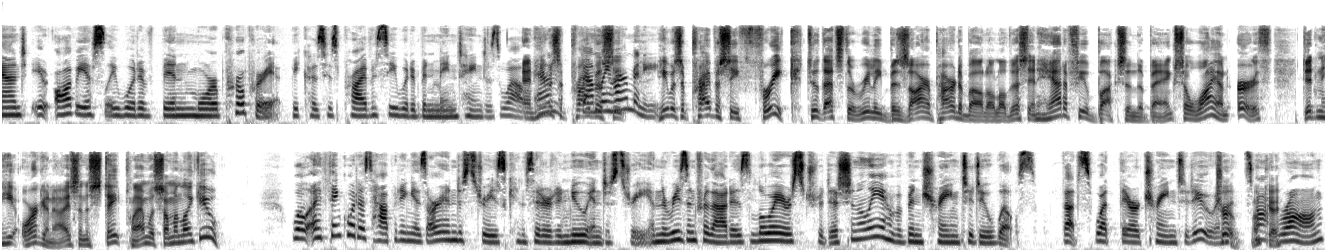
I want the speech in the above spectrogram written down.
And it obviously would have been more appropriate because his privacy would have been maintained as well. And, and he was a privacy, family harmony. He was a privacy freak too. That's the really bizarre part about all of this. And he had a few bucks in the bank. So why on earth didn't he organize an estate plan with someone like you? Well, I think what is happening is our industry is considered a new industry. And the reason for that is lawyers traditionally have been trained to do wills that's what they're trained to do. And True. it's not okay. wrong.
